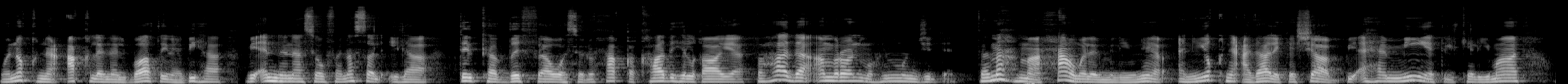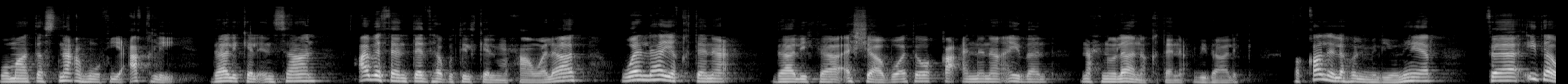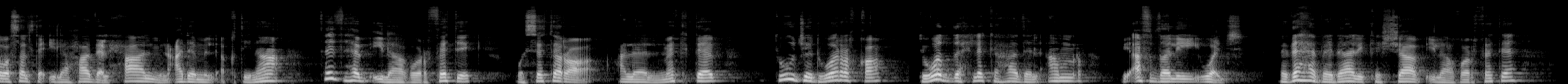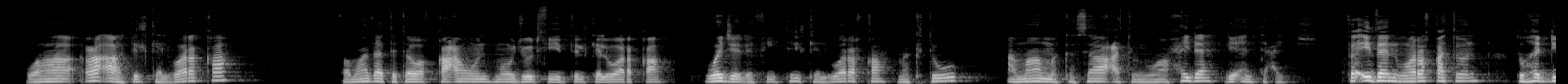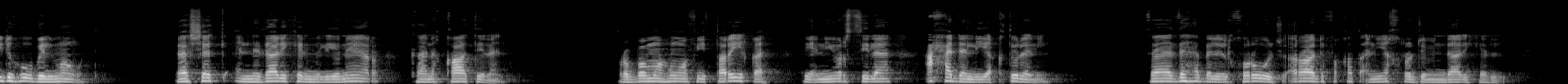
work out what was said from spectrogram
ونقنع عقلنا الباطن بها بأننا سوف نصل إلى تلك الضفة وسنحقق هذه الغاية فهذا أمر مهم جدا. فمهما حاول المليونير أن يقنع ذلك الشاب بأهمية الكلمات وما تصنعه في عقل ذلك الإنسان عبثا تذهب تلك المحاولات ولا يقتنع ذلك الشاب وأتوقع أننا أيضا نحن لا نقتنع بذلك. فقال له المليونير فإذا وصلت إلى هذا الحال من عدم الاقتناع فاذهب إلى غرفتك وسترى على المكتب توجد ورقة توضح لك هذا الأمر بأفضل وجه. فذهب ذلك الشاب إلى غرفته ورأى تلك الورقة. فماذا تتوقعون موجود في تلك الورقة؟ وجد في تلك الورقة مكتوب أمامك ساعة واحدة لأن تعيش. فاذا ورقة تهدده بالموت. لا شك أن ذلك المليونير كان قاتلا. ربما هو في طريقه لأن يرسل أحدا ليقتلني. فذهب للخروج أراد فقط أن يخرج من ذلك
